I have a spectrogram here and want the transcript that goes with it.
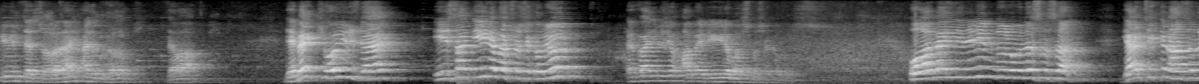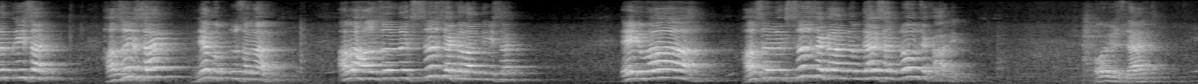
bir müddet sonra "Hay, hadi bakalım devam. Demek ki o yüzden insan neyle baş başa kalıyor? Efendimizin ameliyle baş başa kalıyoruz. O amellerinin durumu nasılsa, gerçekten hazırlıklıysan, hazırsan ne mutlu sana. Ama hazırlıksız yakalandıysan, eyvah, hazırlıksız yakalandım dersen ne olacak halin? O yüzden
